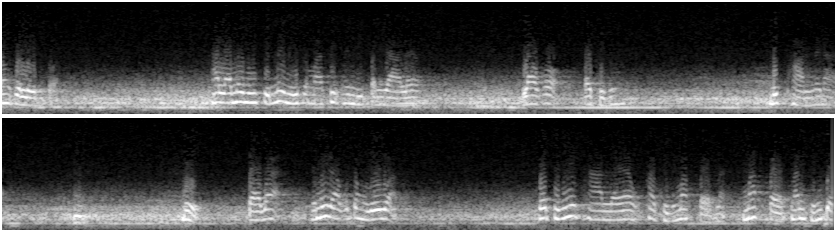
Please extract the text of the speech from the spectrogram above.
ต้องเจริญก่อน ถ้าเราไม่มีศีลไม่มีสมาธิไม่มีปัญญาแล้ว เราก็ไปถึงนิพพานไม่ได้ นี่แต่ว่า ทีนี้เราก็ต้องรู้ว่าพอถึงนิพพานแล้วถ้าถึงมรรคแปดนะมรรคแปดนั้นถึงจะ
